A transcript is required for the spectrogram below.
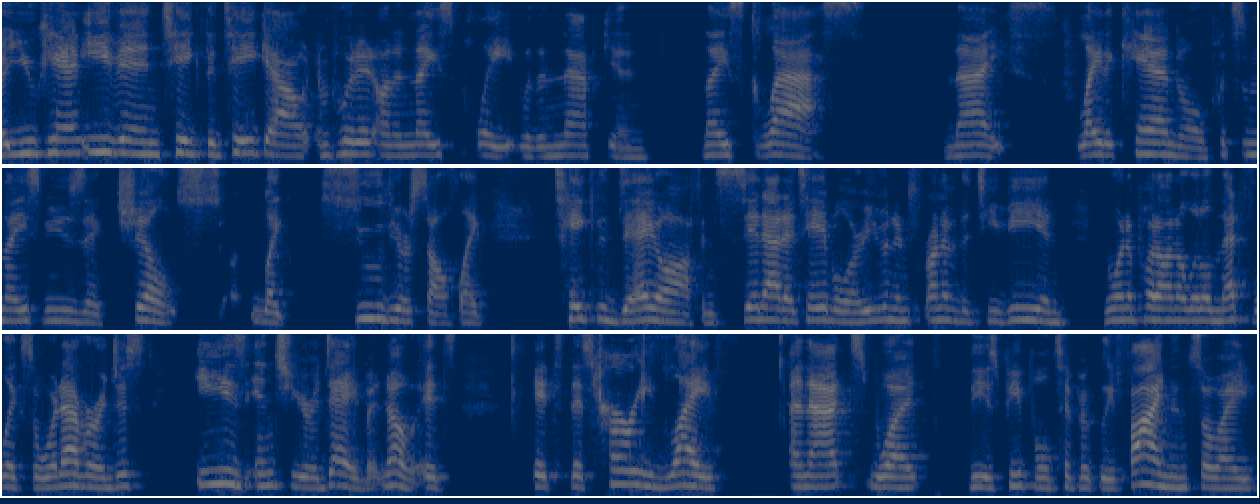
but you can't even take the takeout and put it on a nice plate with a napkin, nice glass, nice. Light a candle, put some nice music, chill, like soothe yourself, like take the day off and sit at a table or even in front of the TV and you want to put on a little Netflix or whatever and just ease into your day. But no, it's it's this hurried life and that's what these people typically find and so I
